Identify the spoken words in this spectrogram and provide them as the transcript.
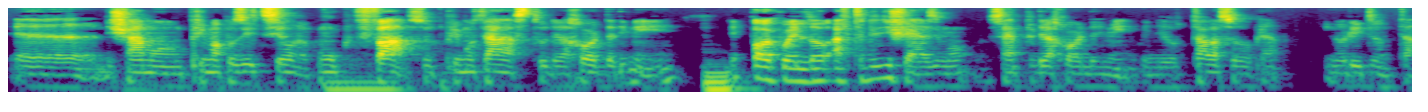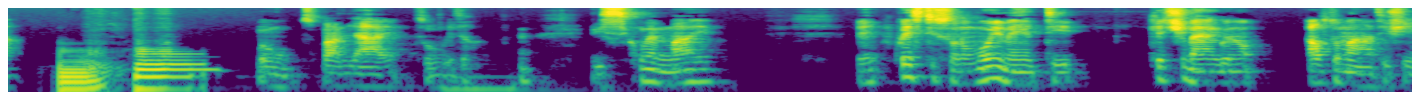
eh, diciamo in prima posizione, comunque Fa sul primo tasto della corda di Mi, e poi quello al tredicesimo sempre della corda di Mi, quindi l'ottava sopra in orizzontale. Sbagliai subito. Dissi come mai? E questi sono movimenti che ci vengono automatici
